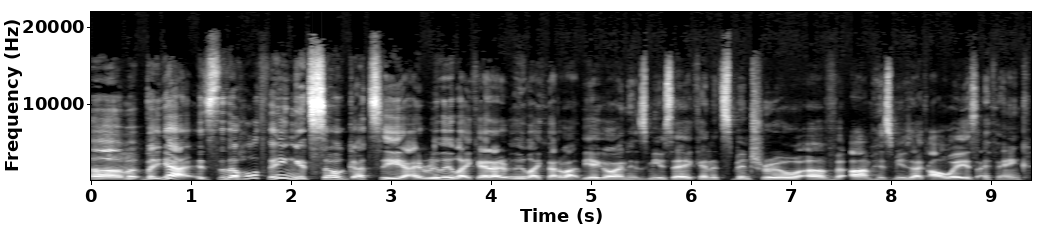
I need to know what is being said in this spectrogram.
Um, but yeah, it's the whole thing. It's so gutsy. I really like it. I really like that about Diego and his music, and it's been true of um, his music always. I think.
